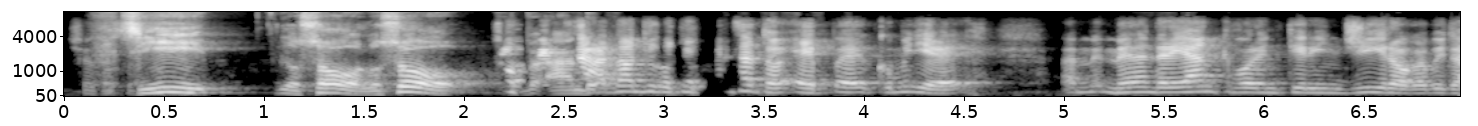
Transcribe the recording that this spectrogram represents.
Cioè, sì, lo so, lo so. Ci ho pensato, no, dico, ci ho pensato, è, è, come dire, me ne andrei anche volentieri in giro, capito?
